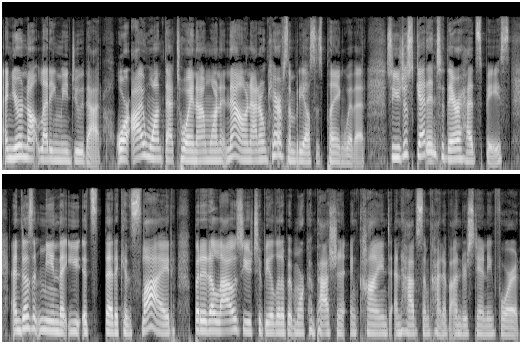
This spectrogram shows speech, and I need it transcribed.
and you're not letting me do that. Or I want that toy and I want it now and I don't care if somebody else is playing with it. So you just get into their headspace and doesn't mean that you it's that it can slide, but it allows you to be a little bit more compassionate and kind and have some kind of understanding for it.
